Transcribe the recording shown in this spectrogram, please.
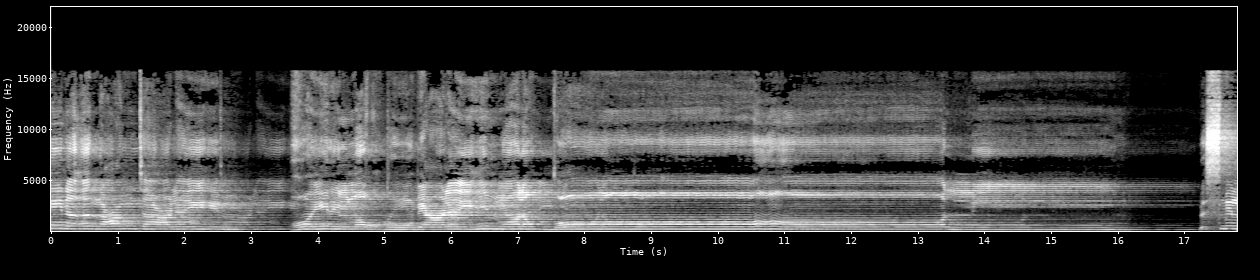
عليهم غير المغضوب عليهم ولا الضالين. بسم الله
